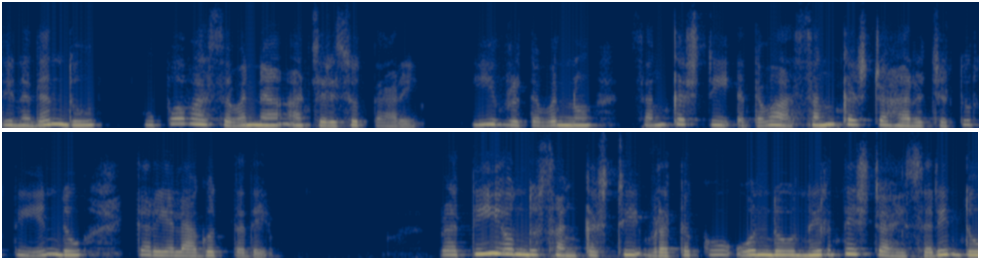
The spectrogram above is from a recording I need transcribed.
ದಿನದಂದು ಉಪವಾಸವನ್ನು ಆಚರಿಸುತ್ತಾರೆ. ಈ ವ್ರತವನ್ನು ಸಂಕಷ್ಟಿ ಅಥವಾ ಸಂಕಷ್ಟಹಾರ ಚತುರ್ಥಿ ಎಂದು ಕರೆಯಲಾಗುತ್ತದೆ. ಪ್ರತಿಯೊಂದು ಸಂಕಷ್ಟಿ ವ್ರತಕ್ಕೂ ಒಂದು ನಿರ್ದಿಷ್ಟ ಹೆಸರಿದ್ದು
